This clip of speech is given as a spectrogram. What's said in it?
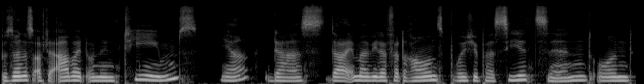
besonders auf der Arbeit und in Teams, ja, dass da immer wieder Vertrauensbrüche passiert sind und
